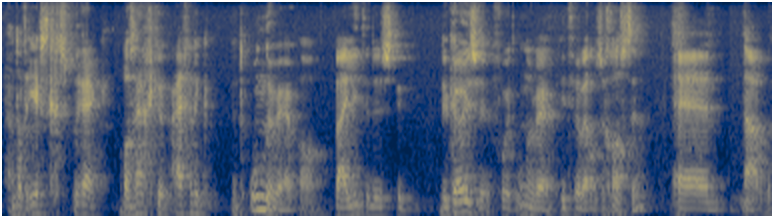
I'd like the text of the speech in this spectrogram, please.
aan dat eerste gesprek, was eigenlijk, eigenlijk het onderwerp al. Wij lieten dus de, de keuze voor het onderwerp lieten we bij onze gasten. En nou,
